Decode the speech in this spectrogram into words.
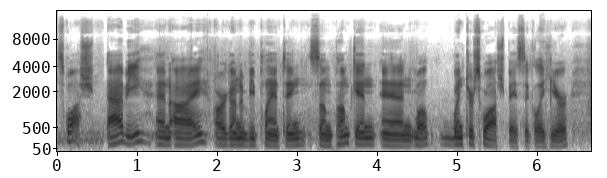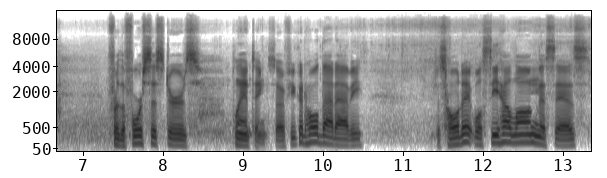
squash. Abby and I are going to be planting some pumpkin and, well, winter squash basically here for the Four Sisters planting. So if you could hold that, Abby, just hold it. We'll see how long this is,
